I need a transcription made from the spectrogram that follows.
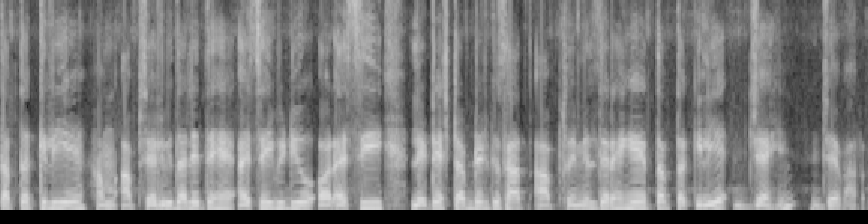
तब तक के लिए हम आपसे अलविदा लेते हैं ऐसे ही वीडियो और ऐसी लेटेस्ट अपडेट के साथ आपसे मिलते रहेंगे। तब तक के लिए जय हिंद, जय भारत।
